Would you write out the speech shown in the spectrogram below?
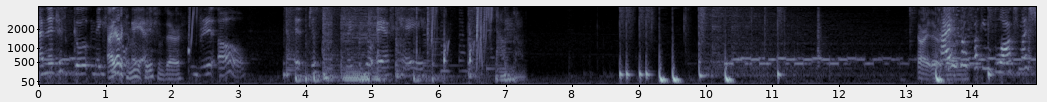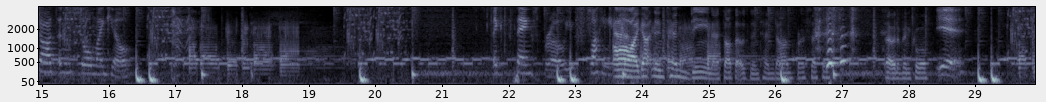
and then just go makes I got a communications error. AF- Re- oh, it just makes you go AFK. Alright, there we go. Kaizo fucking blocked my shots and then stole my kill. Like, thanks, bro. You fucking. Oh, I asshole. got Nintendine. I thought that was Nintendon for a second. that would have been cool. Yeah,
